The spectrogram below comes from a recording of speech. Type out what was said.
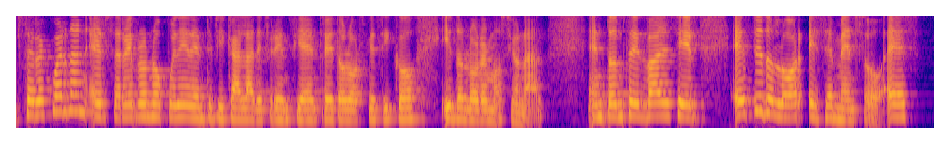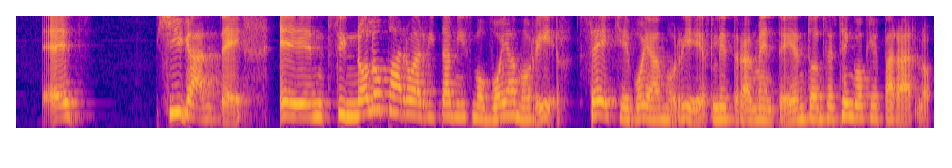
¿Se recuerdan? El cerebro no puede identificar la diferencia entre dolor físico y dolor emocional. Entonces va a decir, este dolor es inmenso, es, es gigante. si no lo paro ahorita mismo, voy a morir. Sé que voy a morir, literalmente. Entonces tengo que pararlo.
